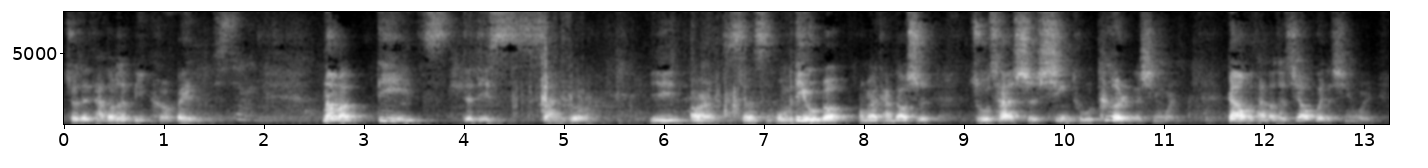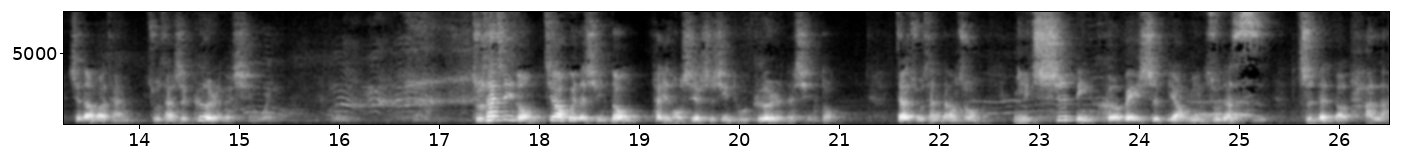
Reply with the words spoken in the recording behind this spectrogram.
所以这谈到的是饼和杯。那么第这第三个，一二三四，我们第五个我们要谈到是主餐是信徒个人的行为。刚刚我们谈到是教会的行为，现在我们要谈主餐是个人的行为。主餐是一种教会的行动，它也同时也是信徒个人的行动。在主餐当中，你吃饼喝杯是表明主的死，只等到他来。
